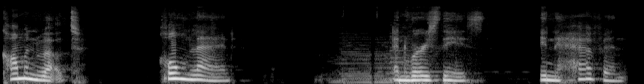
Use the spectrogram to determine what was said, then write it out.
commonwealth, homeland. And where is this? In heaven.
